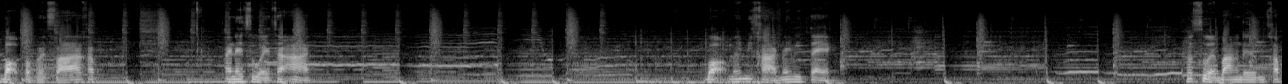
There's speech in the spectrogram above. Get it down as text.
เบาะปรับไฟฟ้าครับ ภายในสวยสะอาด เบาะไม่มีขาดไม่มีแตกรถสวยบางเดิมครับ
